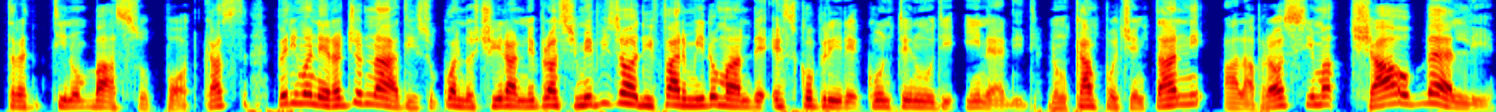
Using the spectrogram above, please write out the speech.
trattino basso podcast per rimanere aggiornati su quando usciranno i prossimi episodi, farmi domande e scoprire contenuti inediti. Non campo cent'anni, alla prossima, ciao belli!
